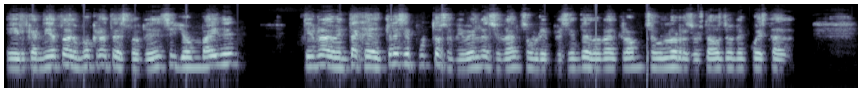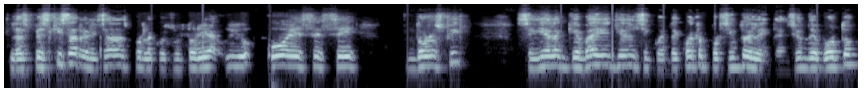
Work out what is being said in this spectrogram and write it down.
El candidato demócrata estadounidense John Biden tiene una ventaja de 13 puntos a nivel nacional sobre el presidente Donald Trump, según los resultados de una encuesta. Las pesquisas realizadas por la consultoría USC Dorsfield señalan que Biden tiene el 54% de la intención de voto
